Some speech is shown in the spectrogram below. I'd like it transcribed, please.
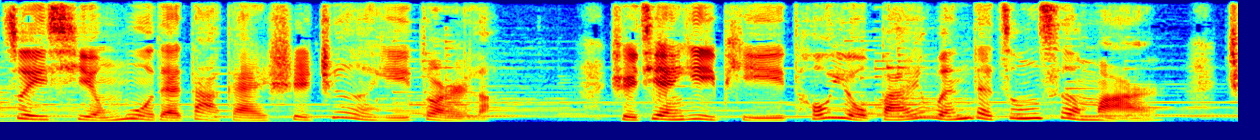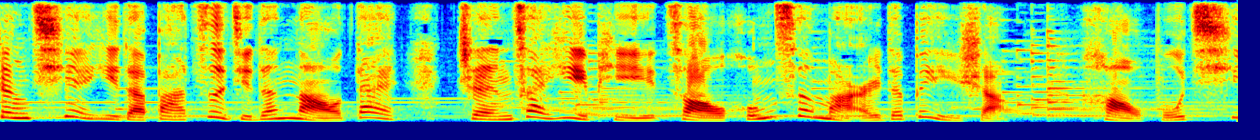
最醒目的大概是这一对儿了。只见一匹头有白纹的棕色马儿，正惬意地把自己的脑袋枕在一匹枣红色马儿的背上。好不惬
